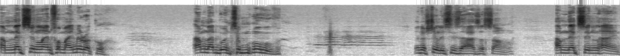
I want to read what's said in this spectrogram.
I'm next in line for my miracle. I'm not going to move. You know, Shirley Caesar has a song. I'm next in line.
